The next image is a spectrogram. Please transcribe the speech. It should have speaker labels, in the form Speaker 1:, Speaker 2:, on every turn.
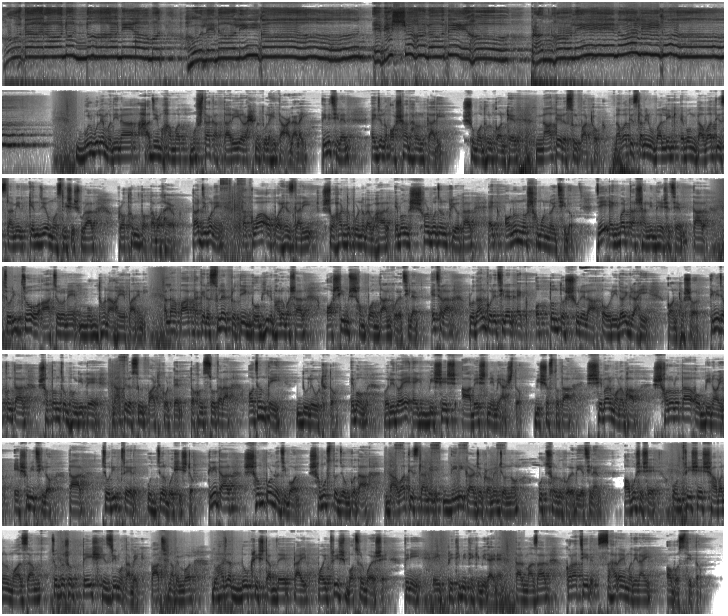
Speaker 1: খোদার অনন্য নিয়ামত হলেন অলিগণ এ বিশ্ব হলো দেহ, প্রাণ অলিগণ
Speaker 2: বুলবুলে মদিনা হাজি মোহাম্মদ মুশতাক আত্তারি রহমতুল্লাহি তালাই তিনি ছিলেন একজন অসাধারণ কারি সুমধুর কণ্ঠের নাতে রসুল পাঠক। দাওয়াত ইসলামীর মুবাল্লিক এবং দাওয়াত ইসলামীর কেন্দ্রীয় মজলিস সুরার প্রথম তত্ত্বাবধায়ক। তার জীবনে তাকুয়া ও পরহেজগারি, সৌহার্দ্যপূর্ণ ব্যবহার এবং সর্বজনপ্রিয়তার এক অনন্য সমন্বয় ছিল। যে একবার তার সান্নিধ্যে এসেছে, তার চরিত্র ও আচরণে মুগ্ধ না হয়ে পারেনি। আল্লাহ পাক তাকে রসুলের প্রতি গভীর ভালোবাসার অসীম সম্পদ দান করেছিলেন। এছাড়া প্রদান করেছিলেন এক অত্যন্ত সুরেলা ও হৃদয়গ্রাহী কণ্ঠস্বর। তিনি যখন তার স্বতন্ত্র ভঙ্গিতে নাতে রসুল পাঠ করতেন, তখন শ্রোতারা অজান্তেই দুলে উঠত এবং হৃদয়ে এক বিশেষ আবেশ নেমে আসত। বিশ্বস্ততা, সেবার মনোভাব, সরলতা ও বিনয় এসবই ছিল তার চরিত্রের উজ্জ্বল বৈশিষ্ট্য। তিনি তার সম্পূর্ণ জীবন, সমস্ত যোগ্যতা দাওয়াত ইসলামীর দিনী কার্যক্রমের জন্য উৎসর্গ করে দিয়েছিলেন। অবশেষে উনত্রিশে শাবানুল মোয়াজ্জাম চোদ্দোশো তেইশ হিজড়ি মোতাবেক পাঁচ নভেম্বর দু হাজার দু খ্রিস্টাব্দে প্রায় পঁয়ত্রিশ বছর বয়সে তিনি এই পৃথিবী থেকে বিদায় নেন। তার মাজার করাচির সাহারাই মদিনায় অবস্থিত।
